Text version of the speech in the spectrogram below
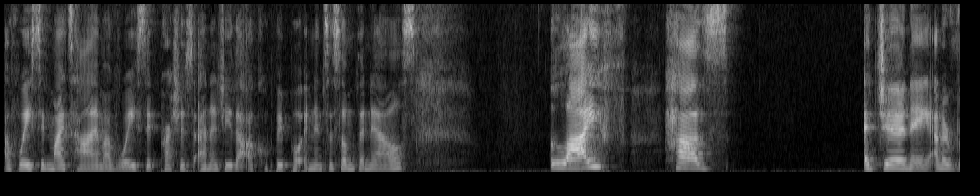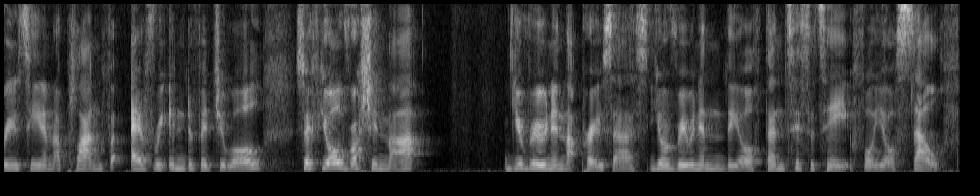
I've wasted my time. I've wasted precious energy that I could be putting into something else. Life has a journey and a routine and a plan for every individual. So if you're rushing that, you're ruining that process. You're ruining the authenticity for yourself.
